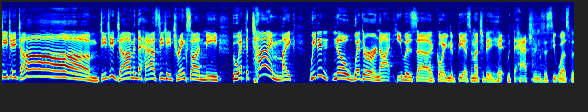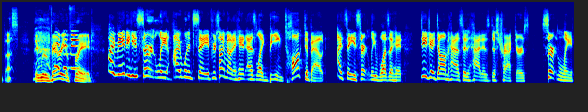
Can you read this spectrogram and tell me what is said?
DJ Dom. DJ Dom in the house. DJ Drinks on Me, who at the time, Mike, we didn't know whether or not he was uh, going to be as much of a hit with the hatchlings as he was with us. They were very afraid. I mean, he certainly, I wouldn't say, if you're talking about a hit as like being talked about, I'd say he certainly was a hit. DJ Dom has had his distractors, certainly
